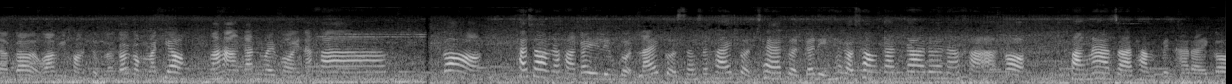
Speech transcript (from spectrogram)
แล้วก็แบบว่ามีความสุขแล้วก็กลับมาเที่ยวมาหากันบ่อยๆนะคะ ก็ ถ้าชอบนะคะก็อย่าลืมกดไลค์กด subscribe กดแชร์กดกระดิ่งให้กับช่องกันก้าด้วยนะคะ ก็ครั้งหน้าจะทำเป็นอะไรก็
